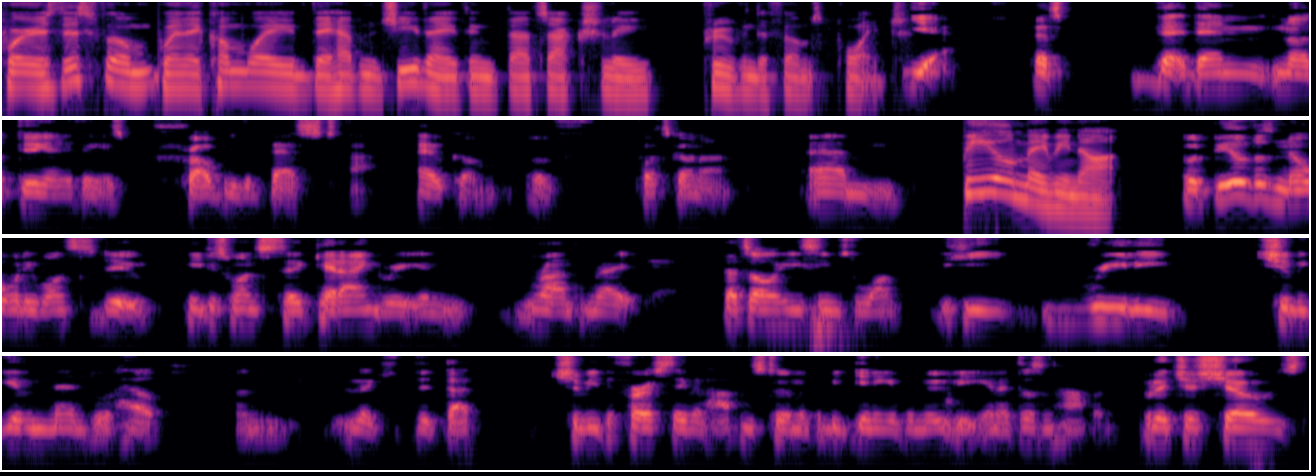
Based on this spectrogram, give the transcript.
Whereas this film, when they come away, they haven't achieved anything. That's actually proving the film's point. Yeah, that's th- them not doing anything is probably the best outcome of what's going on. Um, Beale, maybe not. But Beale doesn't know what he wants to do. He just wants to get angry and rant and rave. That's all he seems to want. He really should be given mental help, and like that, that should be the first thing that happens to him at the beginning of the movie, and it doesn't happen. But it just shows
